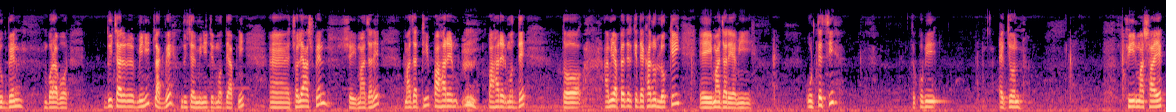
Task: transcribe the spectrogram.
ঢুকবেন বরাবর দুই চার মিনিট লাগবে, দুই চার মিনিটের মধ্যে আপনি চলে আসবেন সেই মাজারে। মাজারটি পাহাড়ের পাহাড়ের মধ্যে। তো আমি আপনাদেরকে দেখানোর লক্ষ্যেই এই মাজারে আমি উঠতেছি। তো খুবই একজন ফির মাসায়েক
